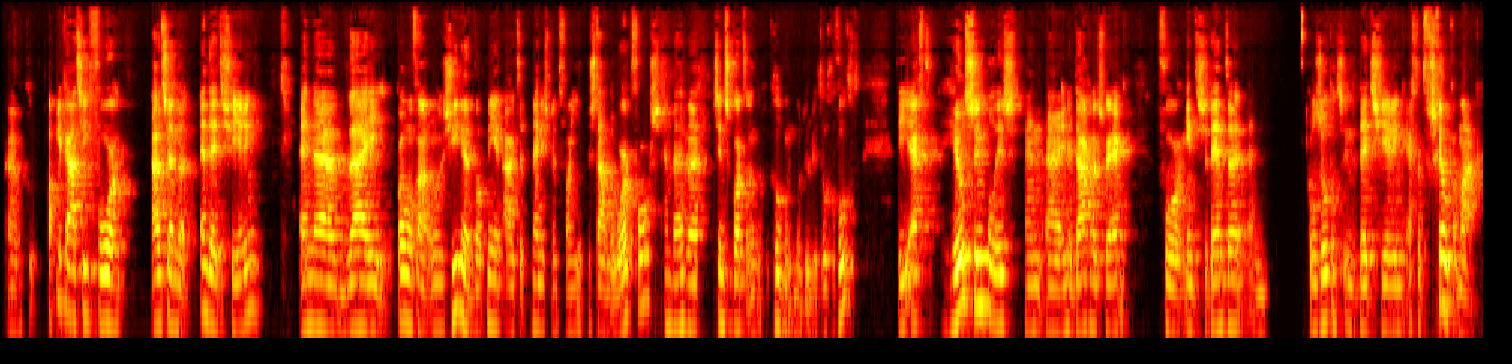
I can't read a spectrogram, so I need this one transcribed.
applicatie voor uitzenden en detachering en uh, wij komen van origine wat meer uit het management van je bestaande workforce. En we hebben sinds kort een recruitment module toegevoegd. Die echt heel simpel is en uh, in het dagelijks werk voor intercedenten en consultants in de detachering echt het verschil kan maken.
